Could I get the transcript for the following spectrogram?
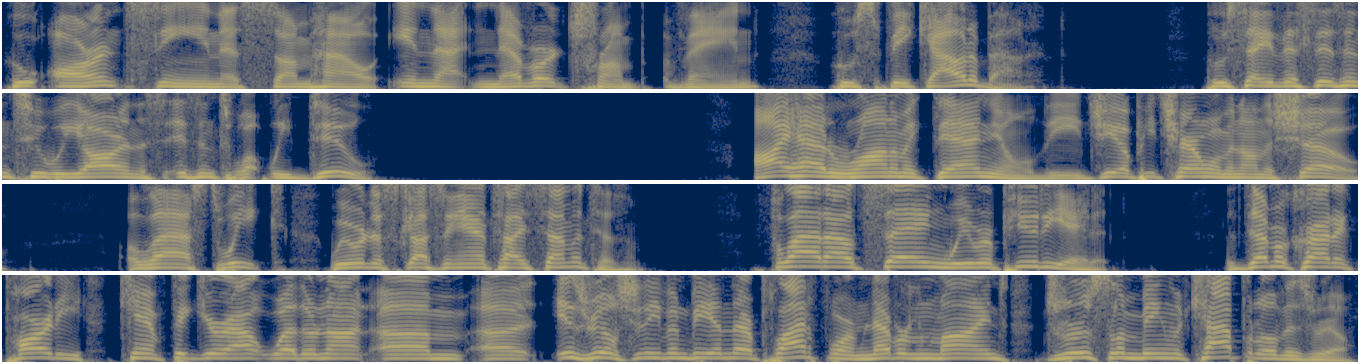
who aren't seen as somehow in that never Trump vein who speak out about it, who say this isn't who we are and this isn't what we do. I had Ronna McDaniel, the GOP chairwoman, on the show last week. We were discussing anti Semitism, flat out saying we repudiate it. The Democratic Party can't figure out whether or not um, uh, Israel should even be in their platform, never mind Jerusalem being the capital of Israel.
